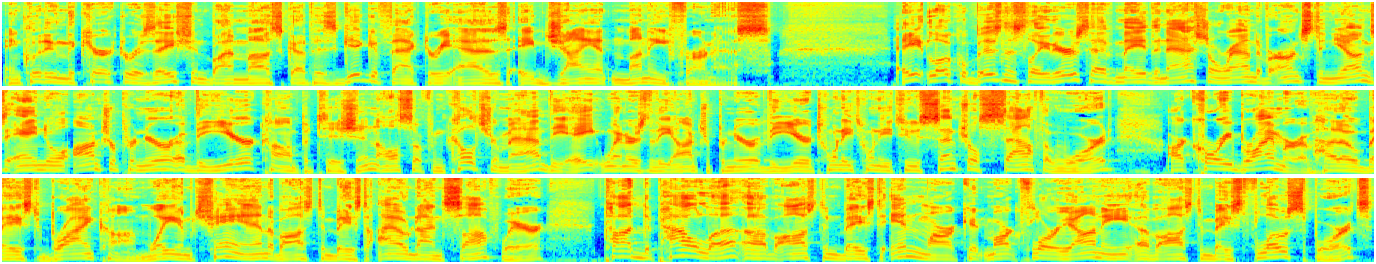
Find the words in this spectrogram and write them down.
including the characterization by Musk of his Gigafactory as a giant money furnace. Eight local business leaders have made the national round of Ernst & Young's annual Entrepreneur of the Year competition. Also from Culture Map, the eight winners of the Entrepreneur of the Year 2022 Central South Award are Corey Breimer of Hutto-based Brycom, William Chan of Austin-based Iodine Software, Todd Dipaola of Austin-based InMarket, Mark Floriani of Austin-based Flow Sports,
